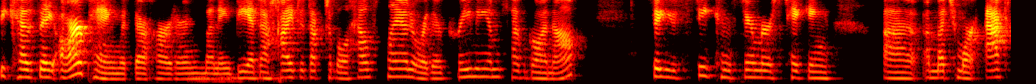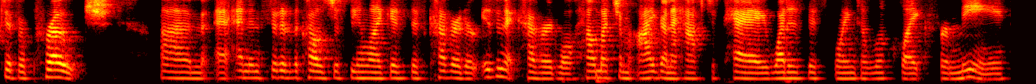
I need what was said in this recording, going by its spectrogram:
because they are paying with their hard earned money, be it a high deductible health plan or their premiums have gone up. So you see consumers taking uh, a much more active approach um, and instead of the calls just being like, is this covered or isn't it covered? Well, how much am I going to have to pay? What is this going to look like for me?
